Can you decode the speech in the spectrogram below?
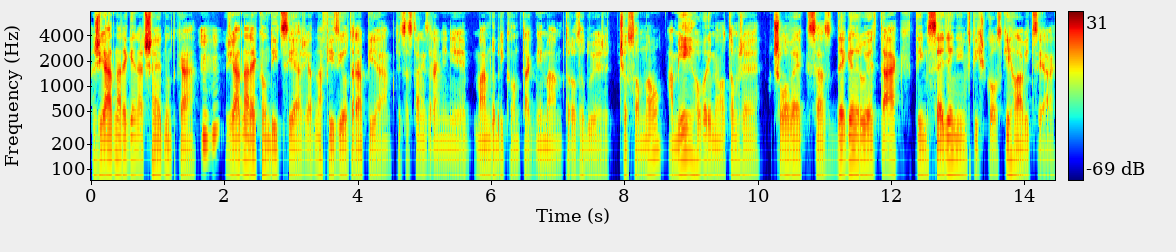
žiadna regeneračná jednotka, mm-hmm. žiadna rekondícia, žiadna fyzioterapia. Keď sa stane zranenie, mám dobrý kontakt, nemám, to rozhoduje, že čo so mnou. A my hovoríme o tom, že človek sa zdegeneruje tak tým sedením v tých školských hlaviciach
